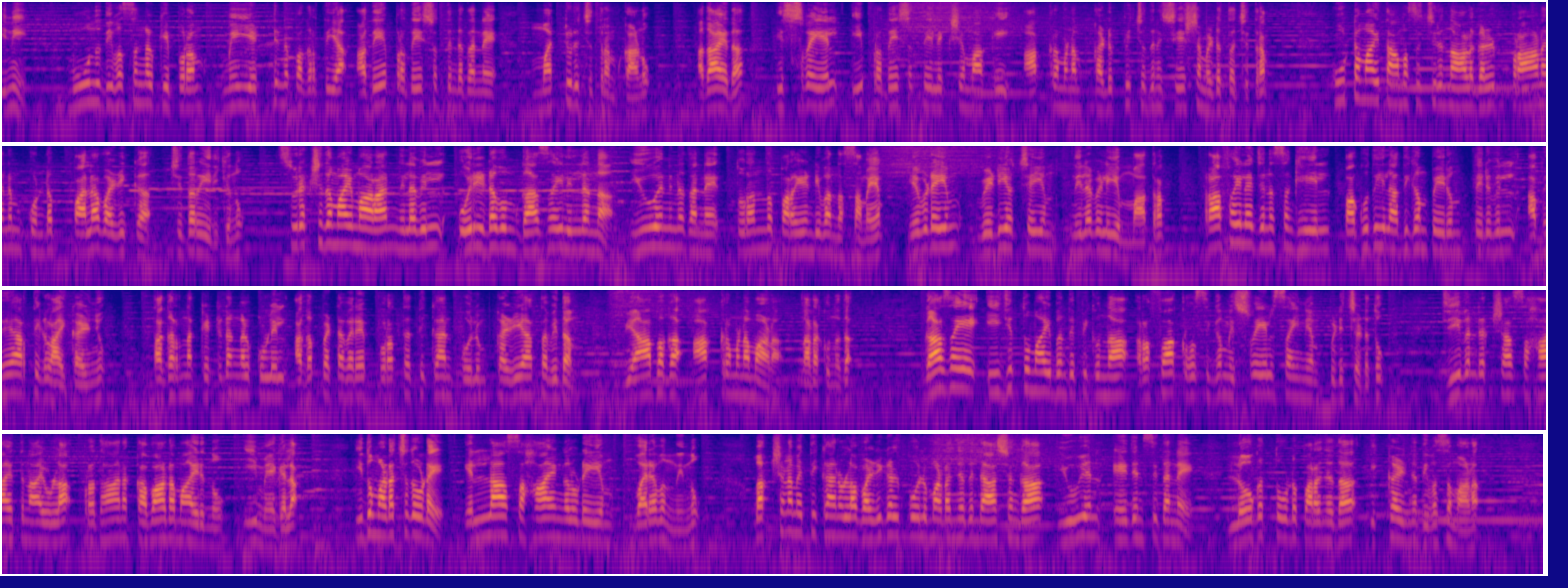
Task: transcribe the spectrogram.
ഇനി മൂന്ന് ദിവസങ്ങൾക്കിപ്പുറം മെയ് എട്ടിന് പകർത്തിയ അതേ പ്രദേശത്തിന്റെ തന്നെ മറ്റൊരു ചിത്രം കാണൂ. അതായത് ഇസ്രയേൽ ഈ പ്രദേശത്തെ ലക്ഷ്യമാക്കി ആക്രമണം കടുപ്പിച്ചതിന് ശേഷം എടുത്ത ചിത്രം. കൂട്ടമായി താമസിച്ചിരുന്ന ആളുകൾ പ്രാണനം കൊണ്ട് പല വഴിക്ക് ചിതറിയിരിക്കുന്നു. സുരക്ഷിതമായി മാറാൻ നിലവിൽ ഒരിടവും ഗാസയിലില്ലെന്ന് യു എന്നിന് തന്നെ തുറന്നു പറയേണ്ടി വന്ന സമയം. എവിടെയും വെടിയൊച്ചയും നിലവിളിയും മാത്രം. റാഫയിലെ ജനസംഖ്യയിൽ പകുതിയിലധികം പേരും തെരുവിൽ അഭയാർത്ഥികളായി കഴിഞ്ഞു. തകർന്ന കെട്ടിടങ്ങൾക്കുള്ളിൽ അകപ്പെട്ടവരെ പുറത്തെത്തിക്കാൻ പോലും കഴിയാത്ത വിധം വ്യാപക ആക്രമണമാണ് നടക്കുന്നത്. ഗാസയെ ഈജിപ്തുമായി ബന്ധിപ്പിക്കുന്ന റഫ ക്രോസിംഗും ഇസ്രയേൽ സൈന്യം പിടിച്ചെടുത്തു. ജീവൻ രക്ഷാ സഹായത്തിനായുള്ള പ്രധാന കവാടമായിരുന്നു ഈ മേഖല. ഇതുമടച്ചതോടെ എല്ലാ സഹായങ്ങളുടെയും വരവ് നിന്നു. ഭക്ഷണം എത്തിക്കാനുള്ള വഴികൾ പോലും അടഞ്ഞതിന്റെ ആശങ്ക യു എൻ ഏജൻസി തന്നെ ലോകത്തോട് പറഞ്ഞത് ഇക്കഴിഞ്ഞ ദിവസമാണ്.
